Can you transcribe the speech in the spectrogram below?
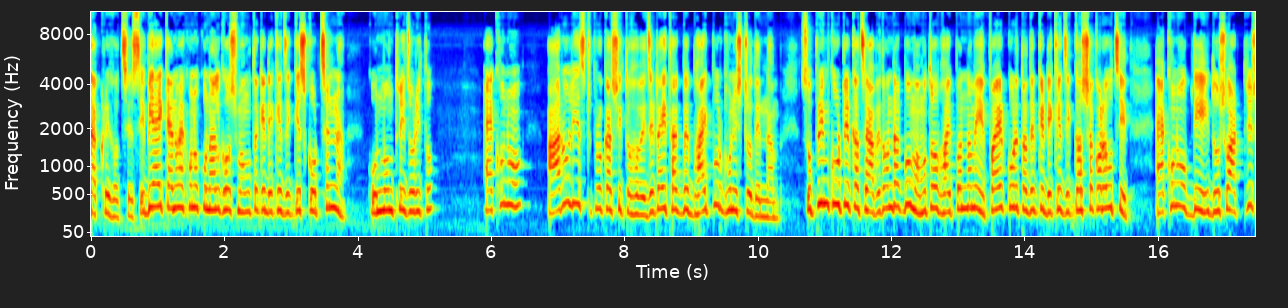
চাকরি হচ্ছে। সিবিআই কেন এখনও কুণাল ঘোষ মমতাকে ডেকে জিজ্ঞেস করছেন না? কোন মন্ত্রী জড়িত? এখনও আরও লিস্ট প্রকাশিত হবে, যেটাই থাকবে ভাইপোর ঘনিষ্ঠদের নাম। সুপ্রিম কোর্টের কাছে আবেদন রাখব, মমতা ও ভাইপোর নামে এফআইআর করে তাদেরকে ডেকে জিজ্ঞাসা করা উচিত। এখনও অবধি দুশো আটত্রিশ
